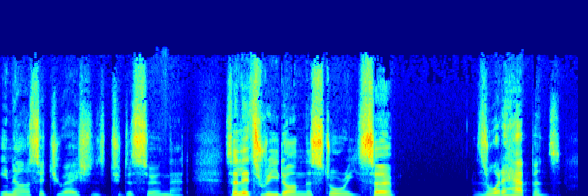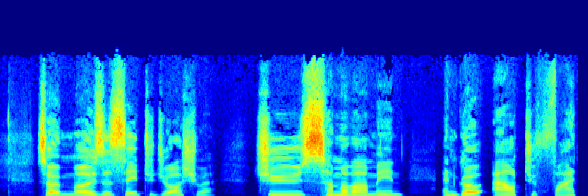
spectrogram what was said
in our situations to discern that. So let's read on the story. So this is what happens. So Moses said to Joshua, Choose some of our men and go out to fight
